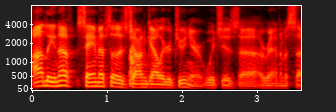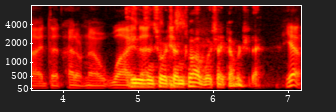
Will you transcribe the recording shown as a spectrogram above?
Oddly enough, same episode as John Gallagher Jr., which is uh, a random aside that I don't know why. He was in Short Term 12, which I covered today. Yeah,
